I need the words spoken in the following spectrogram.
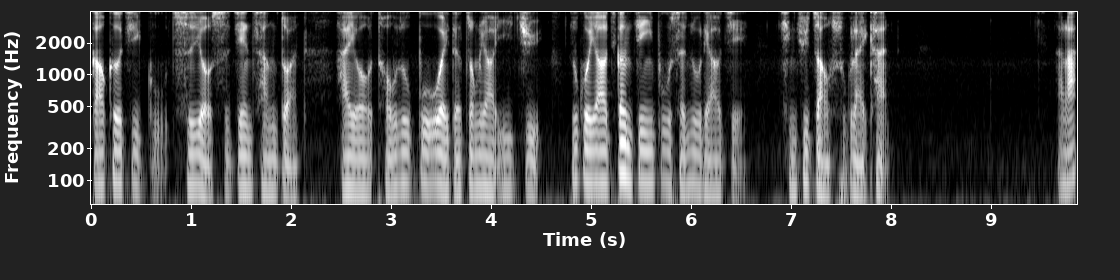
高科技股持有时间长短，还有投入部位的重要依据。如果要更进一步深入了解，请去找书来看。好啦，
